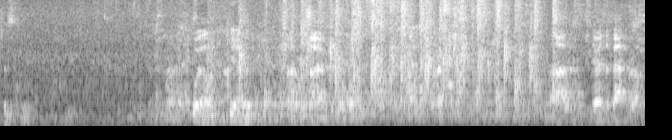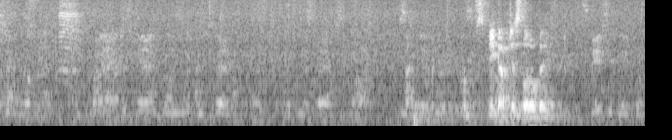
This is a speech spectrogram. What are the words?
just to... Well, yeah. Uh, they're at the back row. Speak up just a little bit. Basically from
